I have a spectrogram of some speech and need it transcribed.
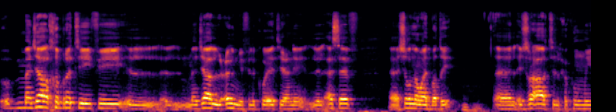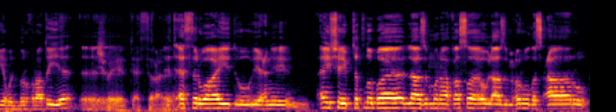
ومجال خبرتي في ال- المجال العلمي في الكويت يعني للأسف آه، شغلنا وايد بطيء. آه، الإجراءات الحكومية والبيروقراطية آه، شوية تأثر على تأثر وايد ويعني أي شيء بتطلبه لازم مناقصة ولازم عروض أسعار و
